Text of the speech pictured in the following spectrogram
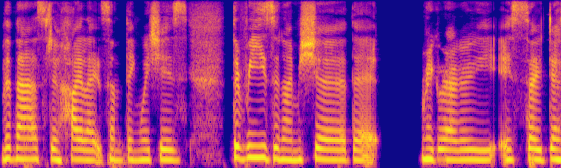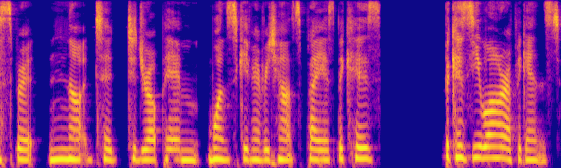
that that sort of highlights something, which is the reason I'm sure that Regragui is so desperate not to, to drop him, wants to give him every chance to play is because, because you are up against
